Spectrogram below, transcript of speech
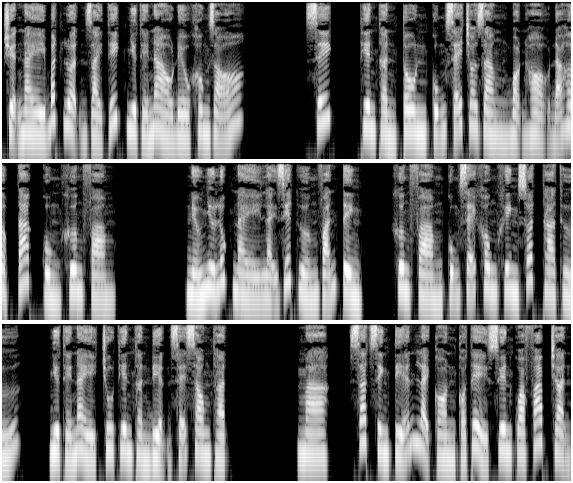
chuyện này bất luận giải thích như thế nào đều không rõ. Xích, Thiên Thần Tôn cũng sẽ cho rằng bọn họ đã hợp tác cùng Khương Phàm. Nếu như lúc này lại giết hướng vãn tình, Khương Phàm cũng sẽ không khinh suất tha thứ, như thế này Chu Thiên Thần Điện sẽ xong thật. Mà, sát sinh tiễn lại còn có thể xuyên qua pháp trận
